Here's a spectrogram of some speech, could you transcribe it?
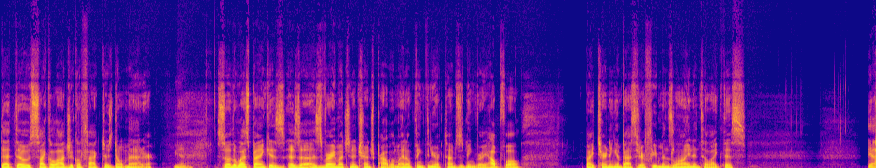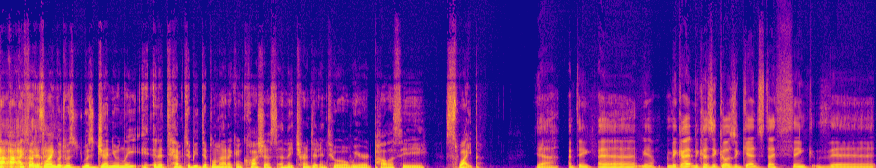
that those psychological factors don't matter. yeah. So the West Bank is is, a, is very much an entrenched problem. I don't think the New York Times is being very helpful by turning Ambassador Friedman's line into like this Yeah. I, I thought his language was was genuinely an attempt to be diplomatic and cautious, and they turned it into a weird policy swipe. Yeah, I think, uh, yeah, I mean, I, because it goes against, I think the,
